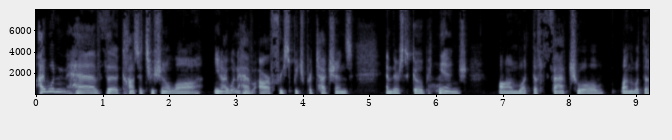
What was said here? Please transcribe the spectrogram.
I wouldn't have the constitutional law, you know, I wouldn't have our free speech protections and their scope hinge on what the factual, on what the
